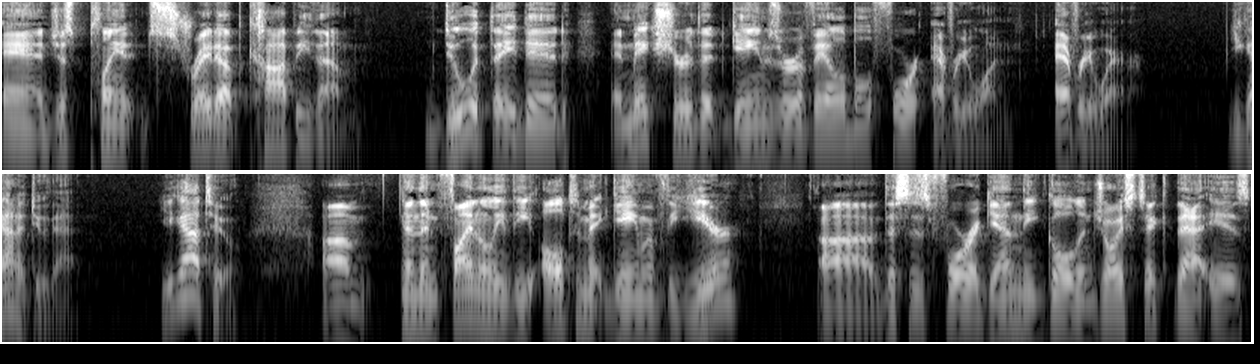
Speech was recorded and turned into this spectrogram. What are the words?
and just play straight up copy them. Do what they did and make sure that games are available for everyone, everywhere. You got to do that. You got to. Um, and then finally, the ultimate game of the year. Uh, this is for, again, the Golden Joystick. That is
